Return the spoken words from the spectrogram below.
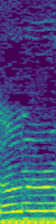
sunrise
